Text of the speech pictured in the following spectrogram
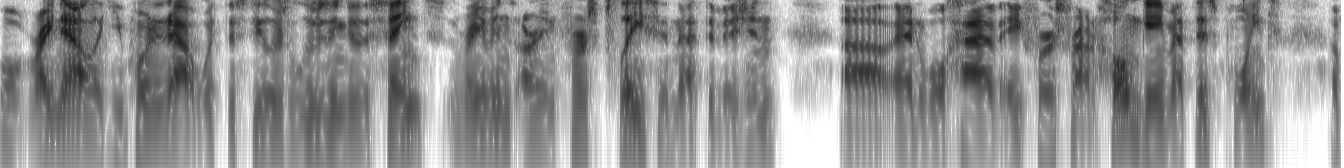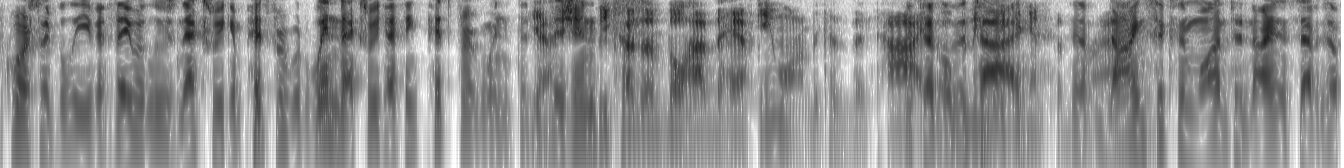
Well, right now, like you pointed out, with the Steelers losing to the Saints, Ravens are in first place in that division, uh, and will have a first round home game at this point. Of course, I believe if they would lose next week and Pittsburgh would win next week, I think Pittsburgh wins the Yes, division because of they'll have the half game on them because of the tie because of the tie week against the So Browns. nine six and one to nine and seven. So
